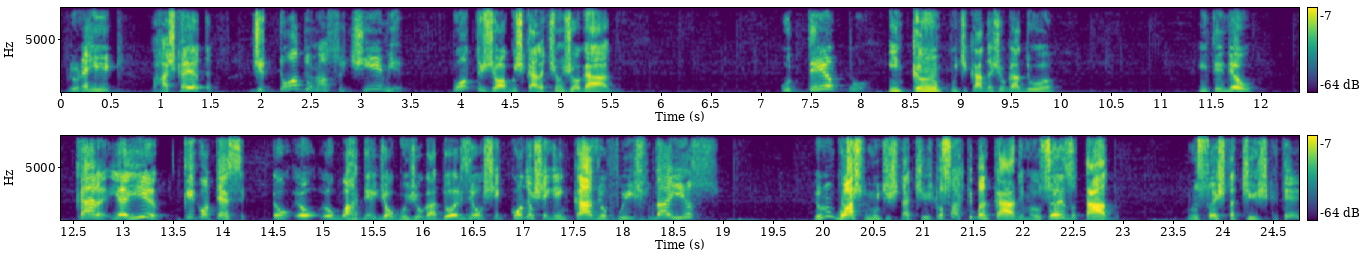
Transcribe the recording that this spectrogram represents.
Bruno Henrique, Arrascaeta, de todo o nosso time, quantos jogos os caras tinham jogado, o tempo em campo de cada jogador. Entendeu? Cara, e aí, o que acontece? Eu, eu, eu guardei de alguns jogadores eu che... quando eu cheguei em casa, eu fui estudar isso. Eu não gosto muito de estatística. Eu sou arquibancada, irmão. Eu sou resultado. Eu não sou estatística. Tem,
